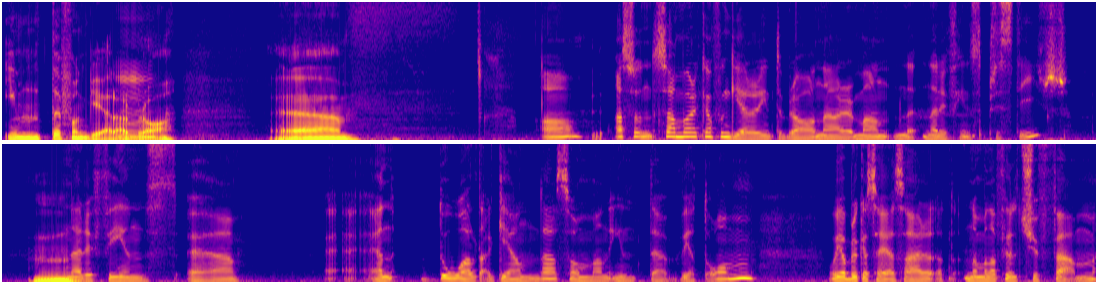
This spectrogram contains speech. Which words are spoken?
inte fungerar Mm. bra. Eh, Ja, alltså samverkan fungerar inte bra när, man, när det finns prestige. mm, När det finns eh, en dold agenda som man inte vet om. Och jag brukar säga så här att när man har fyllt 25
